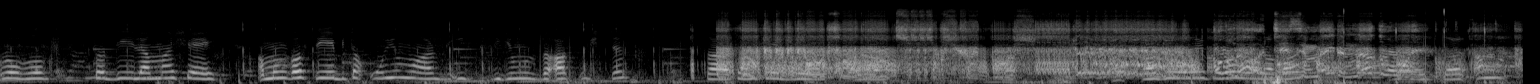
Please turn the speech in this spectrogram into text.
Roblox'ta değil ama şey Among Us diye bir tane oyun vardı. İlk videomuzda atmıştık. Zaten şey. Bazı olayı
